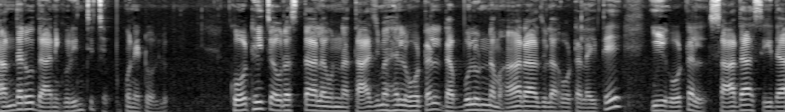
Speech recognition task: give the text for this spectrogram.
అందరూ దాని గురించి చెప్పుకునేటోళ్ళు. కోఠీ చౌరస్తాలో ఉన్న తాజ్మహల్ హోటల్ డబ్బులున్న మహారాజుల హోటల్ అయితే ఈ హోటల్ సాదా సీదా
